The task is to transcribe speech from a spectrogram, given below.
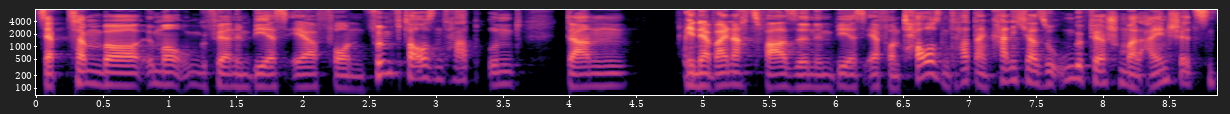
September immer ungefähr einen BSR von 5000 hat und dann in der Weihnachtsphase einen BSR von 1000 hat, dann kann ich ja so ungefähr schon mal einschätzen,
